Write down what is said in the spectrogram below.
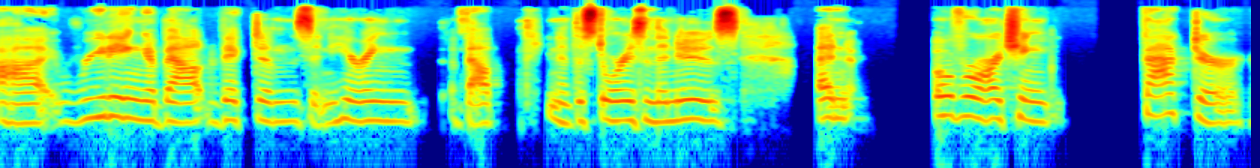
Uh, reading about victims and hearing about you know the stories in the news, an overarching factor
